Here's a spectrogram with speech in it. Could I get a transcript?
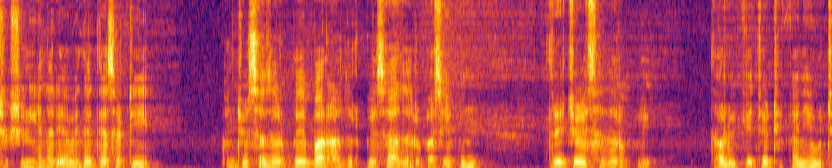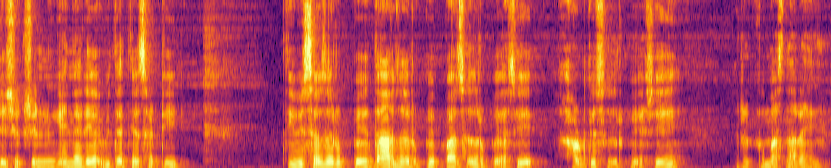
शिक्षण घेणाऱ्या विद्यार्थ्यासाठी पंचवीस हजार रुपये बारा हजार रुपये सहा हजार रुपये असे एकूण त्रेचाळीस हजार रुपये. तालुक्याच्या ठिकाणी उच्च शिक्षण घेणाऱ्या विद्यार्थ्यासाठी तेवीस हजार रुपये दहा हजार रुपये पाच हजार रुपये असे अडतीस हजार रुपये असे रक्कम असणार आहे.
